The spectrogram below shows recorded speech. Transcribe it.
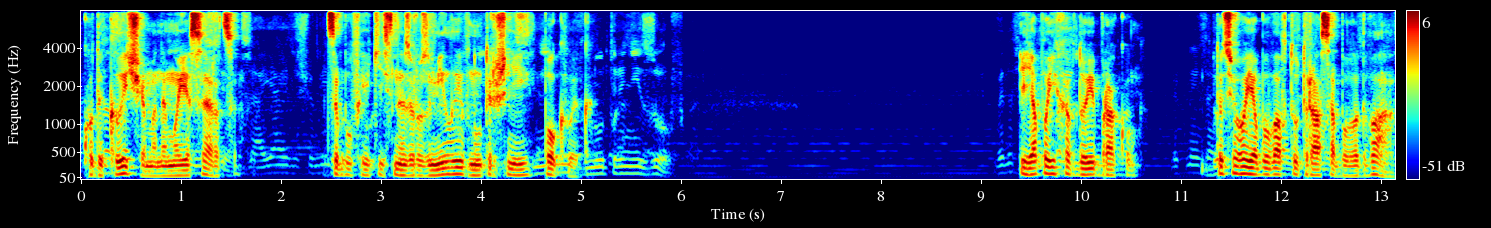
куди кличе мене моє серце. Це був якийсь незрозумілий внутрішній поклик. І я поїхав до Ібраку. До цього я бував тут раз або два.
